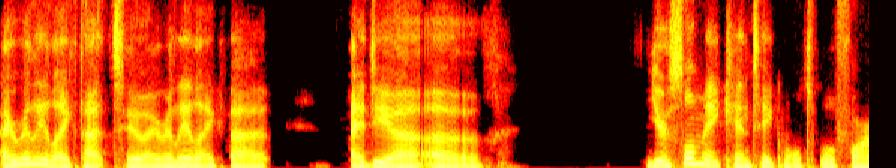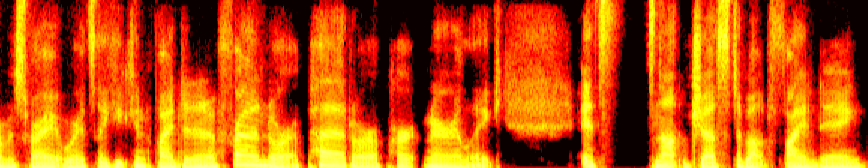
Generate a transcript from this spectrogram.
I really like that too. I really like that idea of your soulmate can take multiple forms, right? Where it's like you can find it in a friend or a pet or a partner. Like it's, it's not just about finding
